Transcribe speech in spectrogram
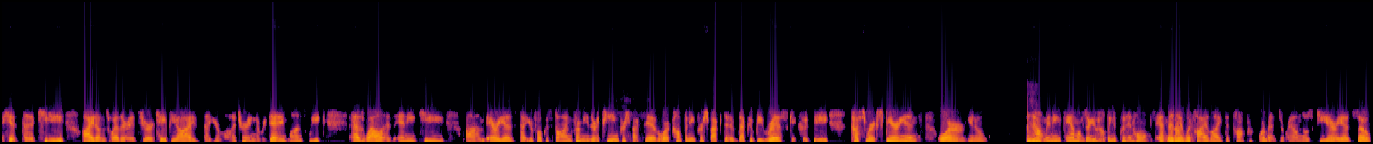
hit the key items, whether it's your KPIs that you're monitoring every day, month, week, as well as any key um, areas that you're focused on from either a team perspective or a company perspective. That could be risk, it could be customer experience, or you know Mm-hmm. how many families are you helping to put in homes? And then I would highlight the top performance around those key areas. So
